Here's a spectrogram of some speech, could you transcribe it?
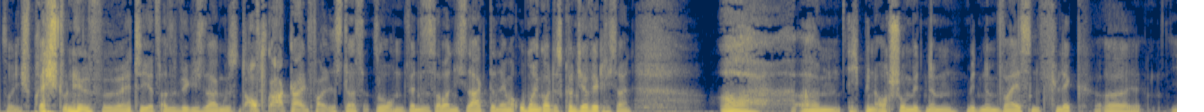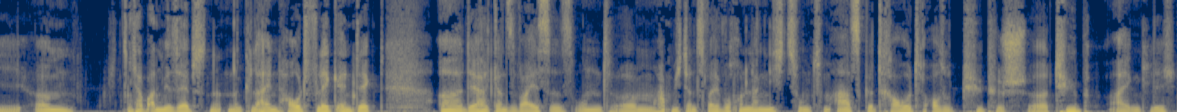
So die Sprechstundenhilfe hätte jetzt also wirklich sagen müssen, auf gar keinen Fall ist das so. Und wenn sie es aber nicht sagt, dann denkt man, oh mein Gott, es könnte ja wirklich sein. Oh, ähm, ich bin auch schon mit einem mit einem weißen Fleck. Äh, ähm, ich habe an mir selbst einen kleinen Hautfleck entdeckt äh, der halt ganz weiß ist und ähm, habe mich dann zwei Wochen lang nicht zum, zum Arzt getraut, also typisch äh, Typ eigentlich.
